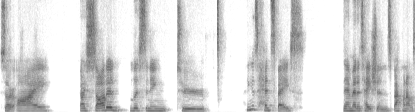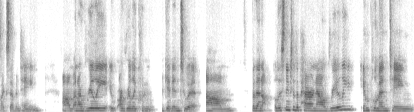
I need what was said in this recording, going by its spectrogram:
So I I started listening to, I think it's Headspace, their meditations back when I was like 17. Um, and I really, I really couldn't get into it. Um, but then listening to the power now, really implementing,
